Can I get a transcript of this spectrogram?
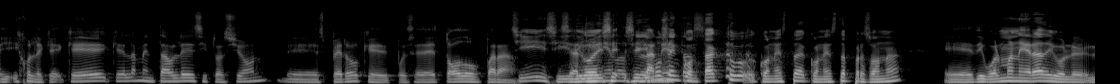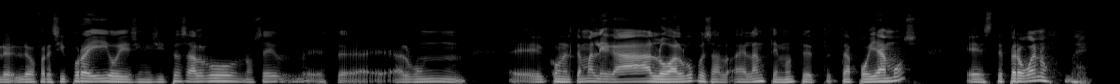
híjole, qué, qué, qué lamentable situación. Eh, espero que pues se dé todo para... Sí, sí, digo, seguimos en contacto con esta, con esta persona. Eh, de igual manera, digo, le, le, ofrecí por ahí, oye, si necesitas algo, no sé, este, algún, eh, con el tema legal o algo, pues adelante, ¿no? Te, te, apoyamos. Este, pero bueno,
